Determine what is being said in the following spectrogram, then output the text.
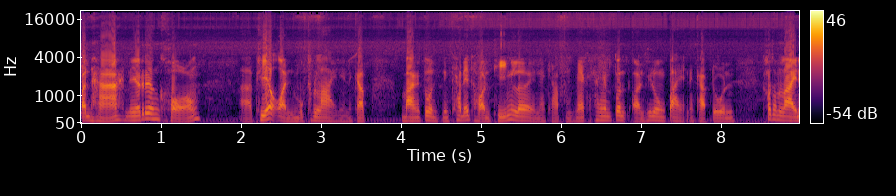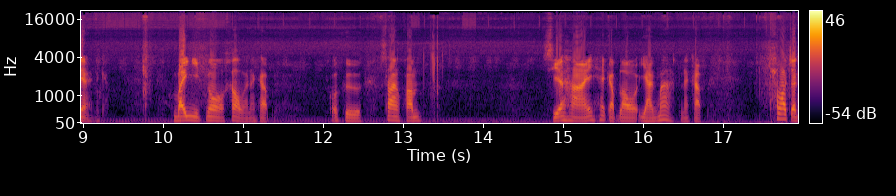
ปัญหาในเรื่องของอเพลี้ยอ่อนบุกทำลายเนี่ยนะครับบางต้นถึงขั้นได้ถอนทิ้งเลยนะครับแม้กระทั่งต้นอ่อนที่ลงไปนะครับโดนเข้าทำลายเนี่ยใบหงิกงอเข้านะครับ ก็คือสร้างความเสียหายให้กับเราอย่างมากนะครับ ถ้าเราจัด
